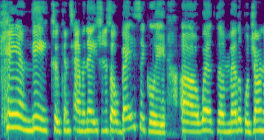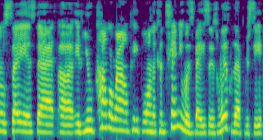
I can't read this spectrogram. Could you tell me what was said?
can lead to contamination. So basically, uh, what the medical journals say is that, uh, if you come around people on a continuous basis with leprosy,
